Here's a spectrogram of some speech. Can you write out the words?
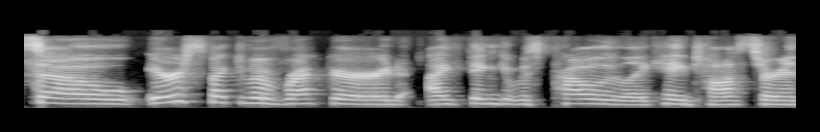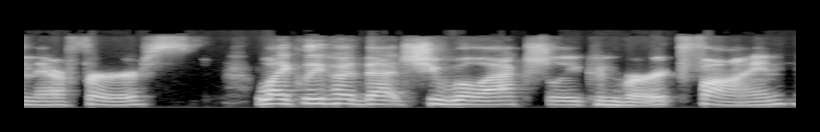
So, irrespective of record, I think it was probably like, hey, toss her in there first. Likelihood that she will actually convert, fine.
